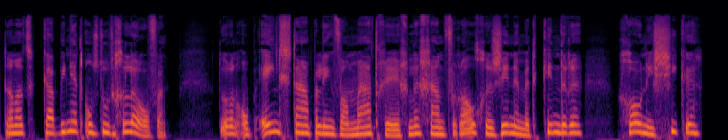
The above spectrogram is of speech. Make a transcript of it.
dan het kabinet ons doet geloven. Door een opeenstapeling van maatregelen gaan vooral gezinnen met kinderen, chronisch zieken,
